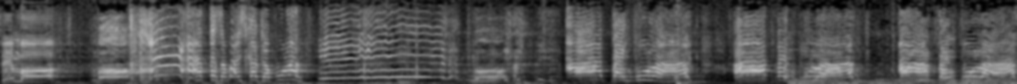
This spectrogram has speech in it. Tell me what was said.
Simbo. Mbok. Ateng sama Iskak udah pulang. Mbok. Ateng pulang. Ateng pulang. Ateng pulang.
